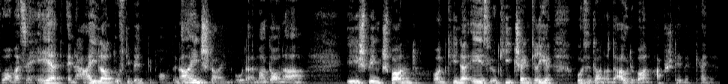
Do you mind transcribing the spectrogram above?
wo man sie hört, ein Heiland auf die Welt gebracht, ein Einstein oder ein Madonna. Ich bin gespannt, wann Kinder Esel und Kieh kriegen, wo sie dann an der Autobahn abstellen können.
